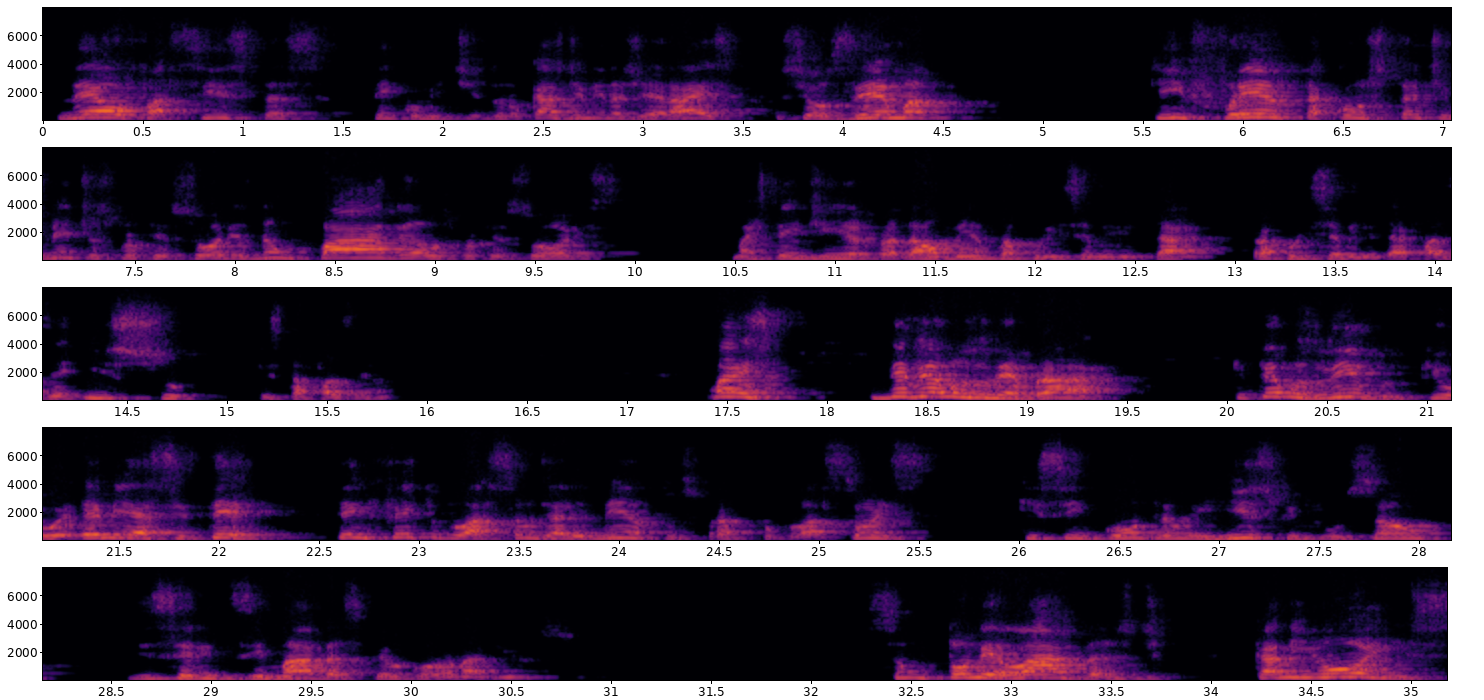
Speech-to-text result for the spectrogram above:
neofascistas têm cometido. No caso de Minas Gerais, o seu Zema, que enfrenta constantemente os professores, não paga os professores, mas tem dinheiro para dar aumento à polícia militar, para a polícia militar fazer isso que está fazendo. Mas devemos lembrar que temos lido que o MST tem feito doação de alimentos para populações que se encontram em risco em função de serem dizimadas pelo coronavírus. São toneladas de caminhões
